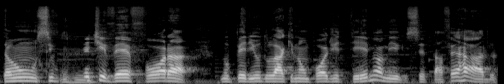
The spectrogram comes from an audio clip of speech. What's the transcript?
Então, se uhum. você estiver fora no período lá que não pode ter, meu amigo, você tá ferrado.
